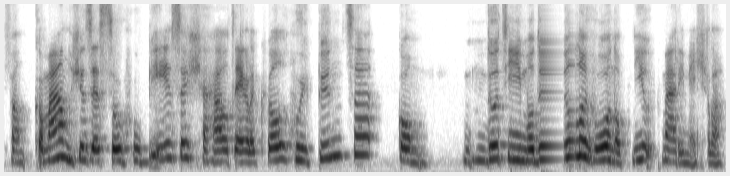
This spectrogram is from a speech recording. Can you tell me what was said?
van, kom aan, je bent zo goed bezig, je haalt eigenlijk wel goede punten. Kom, doe die module gewoon opnieuw, maar in Mechelen.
